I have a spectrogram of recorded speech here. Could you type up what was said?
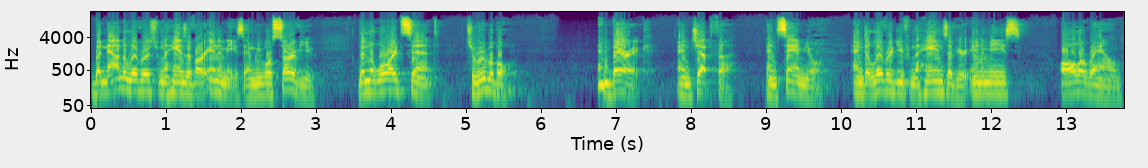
But now deliver us from the hands of our enemies, and we will serve you. Then the Lord sent Jerubbaal and Barak and Jephthah and Samuel and delivered you from the hands of your enemies all around,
